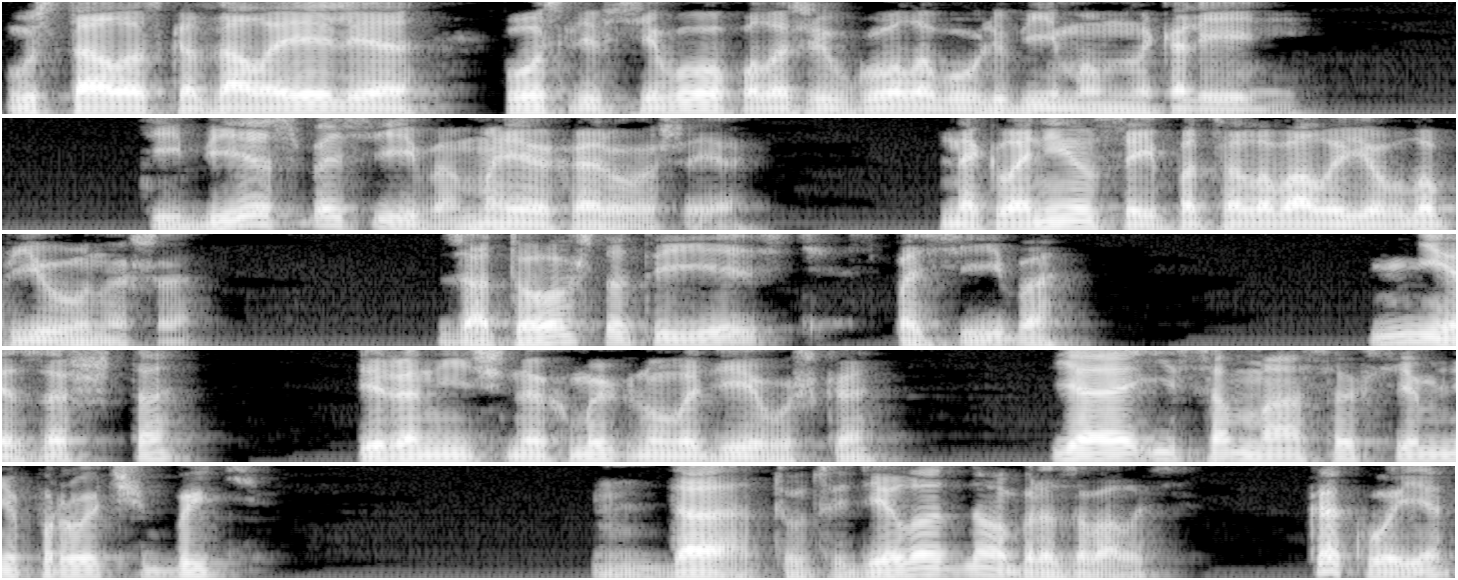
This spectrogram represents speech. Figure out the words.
устало сказала Элия, после всего положив голову любимому на колени. Тебе спасибо, моя хорошая. Наклонился и поцеловал ее в лоб юноша. За то, что ты есть, спасибо. Не за что, иронично хмыкнула девушка. Я и сама совсем не прочь быть. Да, тут дело одно образовалось. Какое?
